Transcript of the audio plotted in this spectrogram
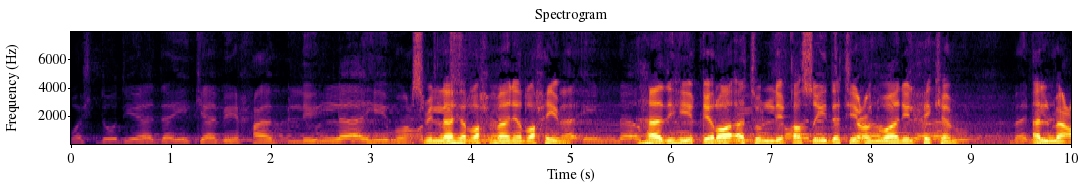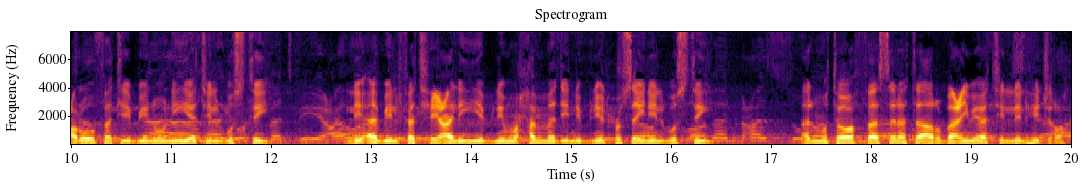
واشدد يديك بحبل الله بسم الله الرحمن الرحيم. هذه قراءة لقصيدة عنوان الحكم المعروفة بنونية البستي لأبي الفتح علي بن محمد بن الحسين البستي المتوفى سنة أربعمائة للهجرة.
